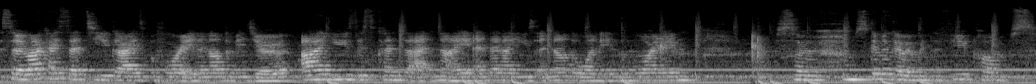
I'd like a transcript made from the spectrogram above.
So like I said to you guys before in another video I use this cleanser at night and then I use another one in the morning. So I'm just gonna go in with a few pumps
